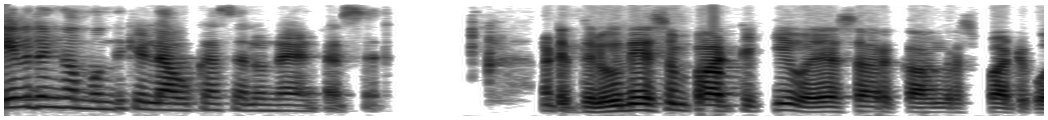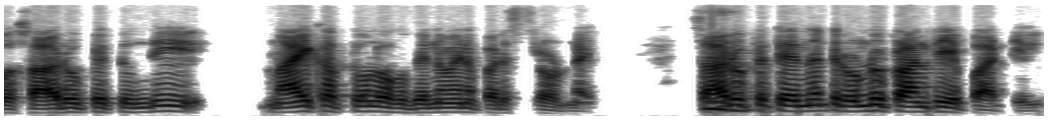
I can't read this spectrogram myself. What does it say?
ఏ విధంగా ముందుకెళ్ళే అవకాశాలు ఉన్నాయంటారు సార్? అంటే తెలుగుదేశం పార్టీకి వైఎస్ఆర్ కాంగ్రెస్ పార్టీకి ఒక సారూప్యత ఉంది. నాయకత్వంలో ఒక భిన్నమైన పరిస్థితులు ఉన్నాయి. సారూప్యత ఏంటంటే రెండు ప్రాంతీయ పార్టీలు.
